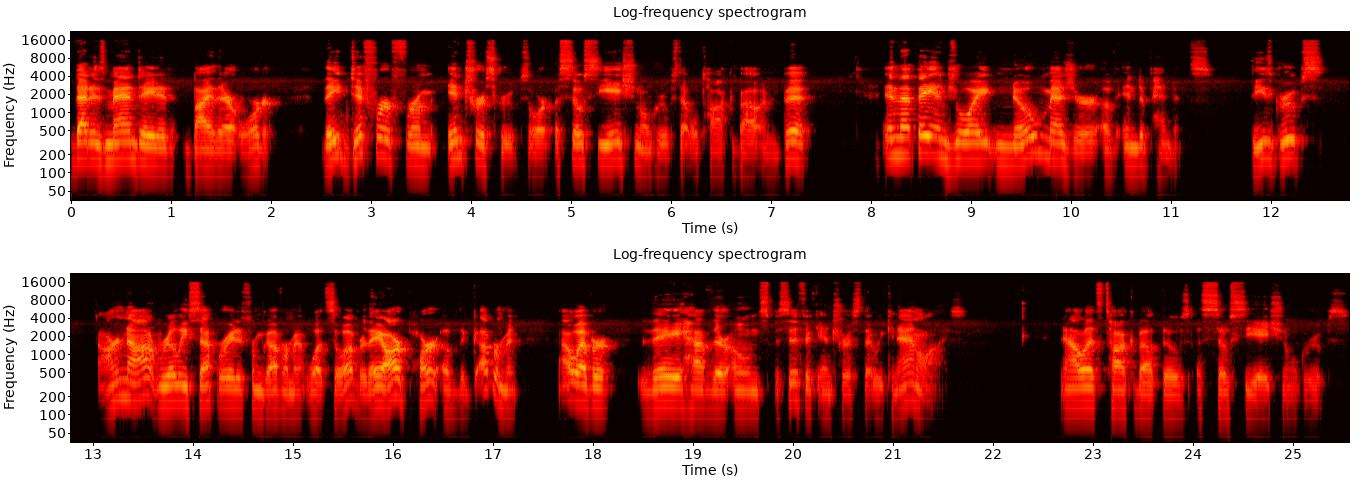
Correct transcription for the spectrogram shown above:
that is mandated by their order. They differ from interest groups or associational groups that we'll talk about in a bit, in that they enjoy no measure of independence. These groups are not really separated from government whatsoever. They are part of the government. However, they have their own specific interests that we can analyze. Now let's talk about those associational groups.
